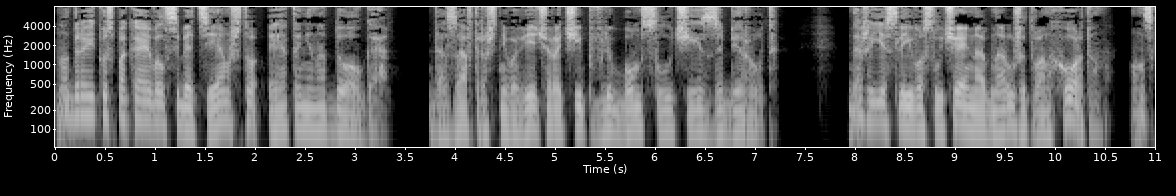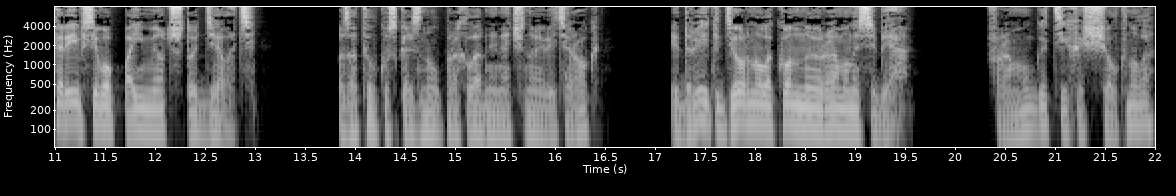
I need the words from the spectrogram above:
но Дрейк успокаивал себя тем, что это ненадолго. До завтрашнего вечера чип в любом случае заберут. Даже если его случайно обнаружит Ван Хортон, он, скорее всего, поймет, что делать. По затылку скользнул прохладный ночной ветерок, и Дрейк дернул оконную раму на себя. Фрамуга тихо щелкнула,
